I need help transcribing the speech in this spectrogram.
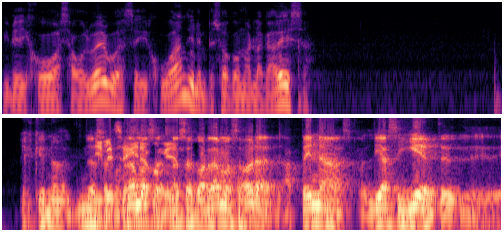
y le dijo, vas a volver, vas a seguir jugando y le empezó a comer la cabeza. Es que no, nos, acordamos, ahora, apenas al día siguiente de,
